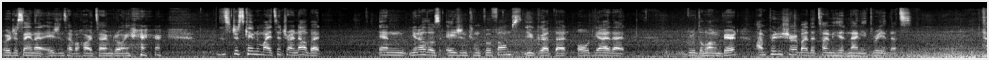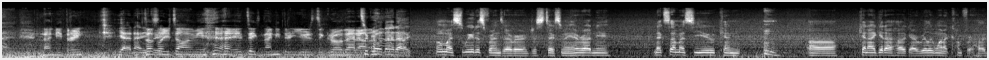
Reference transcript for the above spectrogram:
we were just saying that Asians have a hard time growing hair. this just came to my attention right now, but in you know those Asian kung fu films, you got that old guy that grew the long beard. I'm pretty sure by the time he hit 93, that's 93? yeah 93. That's what you're telling me. it takes 93 years to grow that out. to grow that out. One of my sweetest friends ever just texted me, "Hey Rodney, next time I see you, can uh, can I get a hug? I really want a comfort hug."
